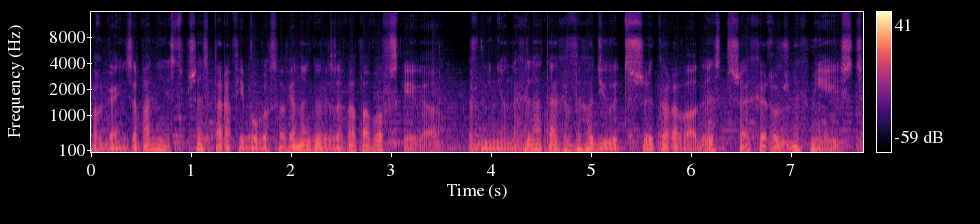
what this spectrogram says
Organizowany jest przez parafię błogosławionego Józefa Pawłowskiego. W minionych latach wychodziły trzy korowody z trzech różnych miejsc.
